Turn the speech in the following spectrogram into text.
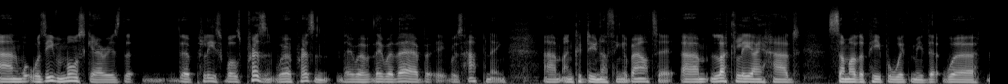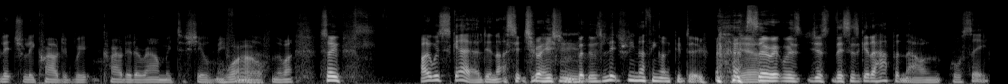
and what was even more scary is that the police was present, were present. They were they were there, but it was happening, um, and could do nothing about it. Um, luckily, I had some other people with me that were literally crowded re- crowded around me to shield me from the from the so. I was scared in that situation, but there was literally nothing I could do. Yeah. so it was just this is going to happen now, and we'll see.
